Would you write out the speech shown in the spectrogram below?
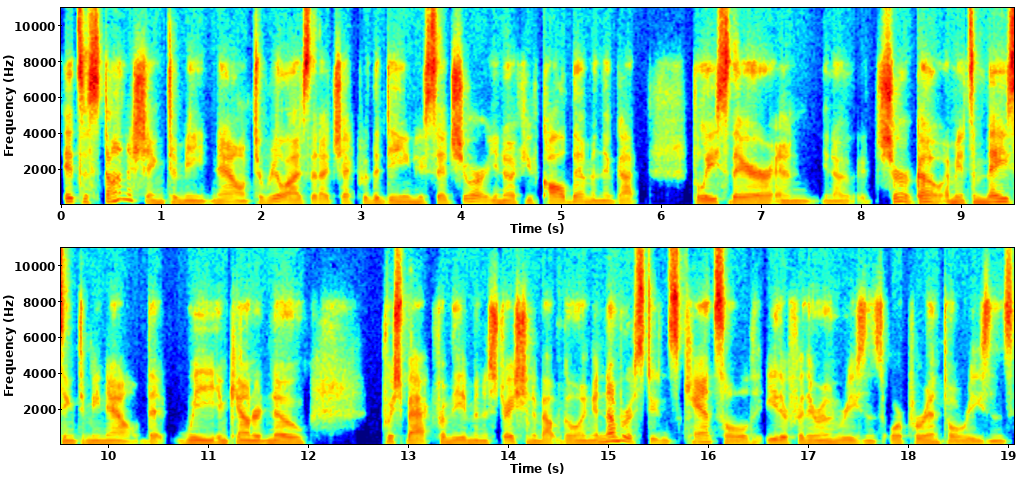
It's astonishing to me now to realize that I checked with the dean who said, sure, you know, if you've called them and they've got police there and, you know, sure, go. I mean, it's amazing to me now that we encountered no pushback from the administration about going. A number of students canceled either for their own reasons or parental reasons,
